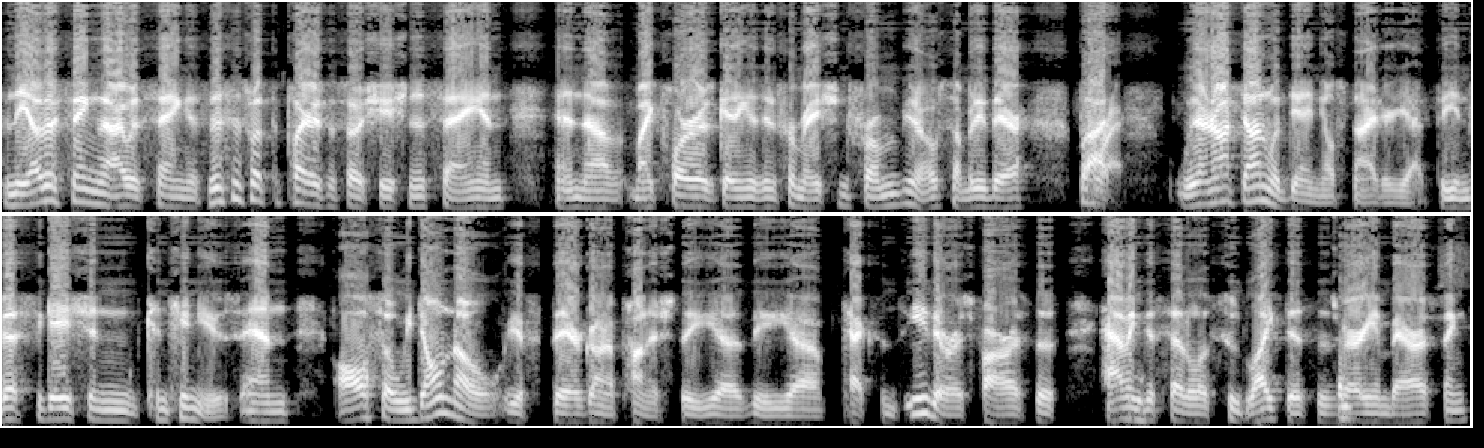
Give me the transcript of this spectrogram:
And the other thing that I was saying is this is what the Players Association is saying, and and uh, Mike Florio is getting his information from you know somebody there, but. Correct. They're not done with Daniel Snyder yet. The investigation continues, and also we don't know if they're going to punish the uh, the uh, Texans either. As far as the having to settle a suit like this is very embarrassing.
